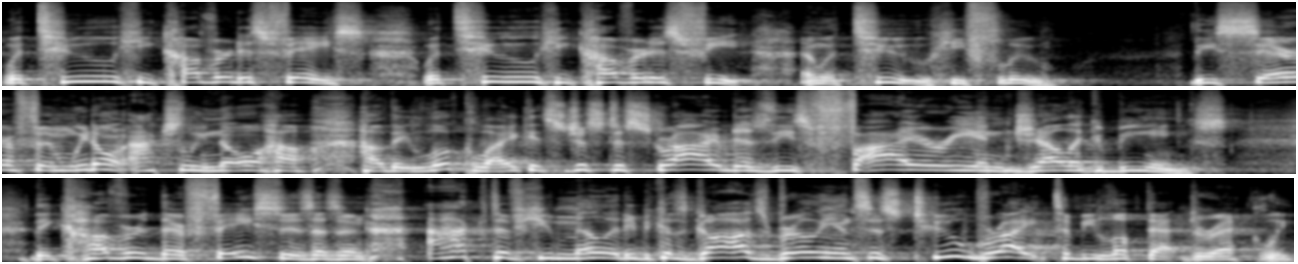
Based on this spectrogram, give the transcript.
With two he covered his face, with two he covered his feet, and with two he flew. These seraphim, we don't actually know how, how they look like. It's just described as these fiery angelic beings. They covered their faces as an act of humility because God's brilliance is too bright to be looked at directly.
